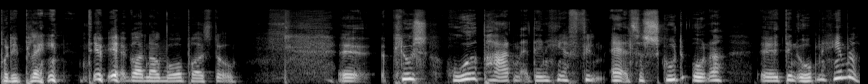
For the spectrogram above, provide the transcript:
på det plan. Det vil jeg godt nok våge på at stå. Øh, plus hovedparten af den her film er altså skudt under øh, den åbne himmel.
